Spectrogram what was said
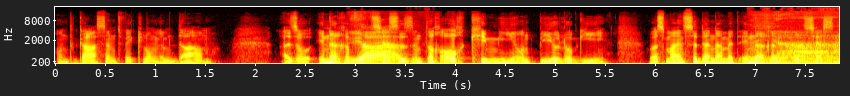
und Gasentwicklung im Darm. Also innere Ja. Prozesse sind doch auch Chemie und Biologie. Was meinst du denn da mit inneren Ja. Prozessen?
